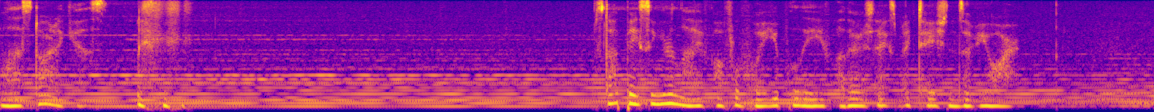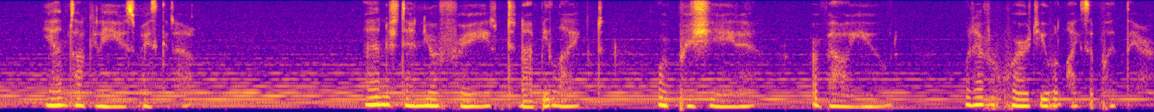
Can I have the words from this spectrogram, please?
Well, let's start, I guess. Stop basing your life off of what you believe others' expectations of you are. Yeah, I'm talking to you, Space Cadet. I understand you're afraid to not be liked or appreciated or valued, whatever word you would like to put there.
